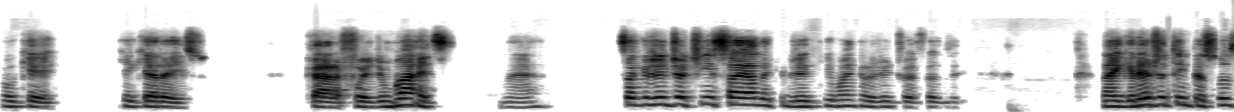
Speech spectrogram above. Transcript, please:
O quê? O que, que era isso? Cara, foi demais, né? Só que a gente já tinha ensaiado aquele jeito, como é que a gente vai fazer? Na igreja tem pessoas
